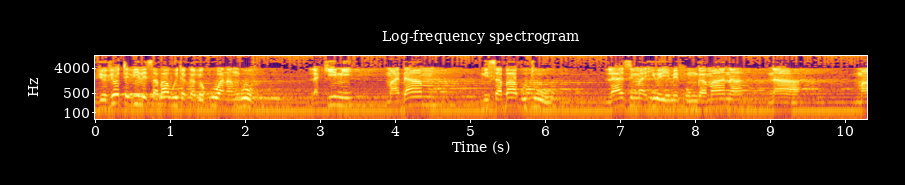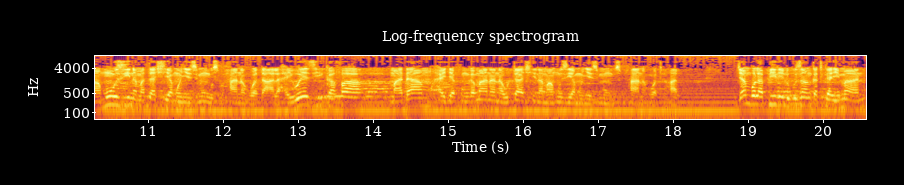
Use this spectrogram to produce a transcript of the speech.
Vyovyote vile sababu itakavyokuwa na nguvu, lakini madamu ni sababu tu, lazima iwe imefungamana na maamuzi na matashi ya Mwenyezi Mungu Subhanahu wa Ta'ala. Haiwezi ikafaa maadamu haijafungamana na utashi na maamuzi ya Mwenyezi Mungu Subhanahu wa Ta'ala. Jambo la pili, ndugu zangu katika iman,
